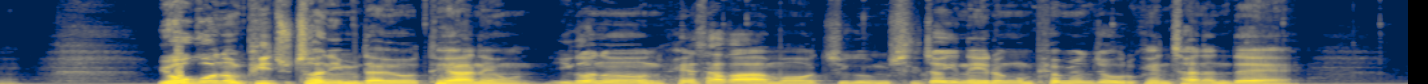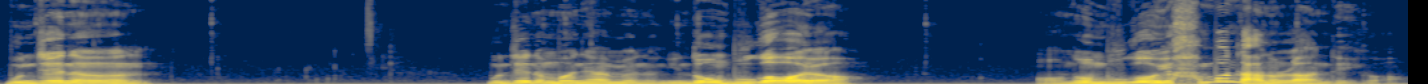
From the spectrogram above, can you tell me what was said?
예. 요거는 비추천입니다. 요 대한해운. 이거는 회사가 뭐 지금 실적이나 이런 건 표면적으로 괜찮은데 문제는 문제는 뭐냐면은 너무 무거워요. 어, 너무 무거워. 한 번도 안 올라간대 이거.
